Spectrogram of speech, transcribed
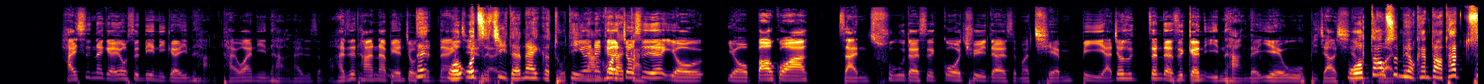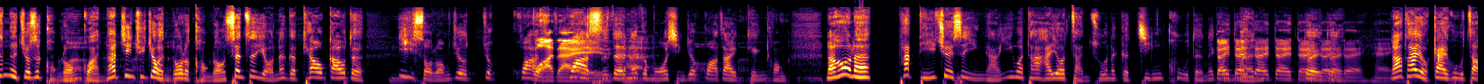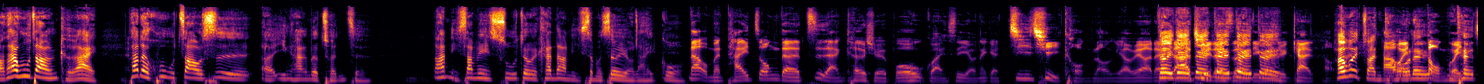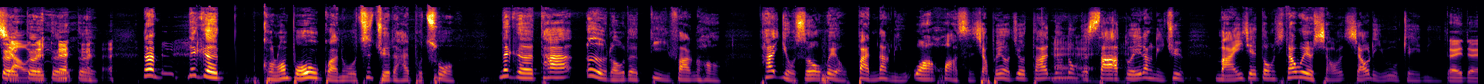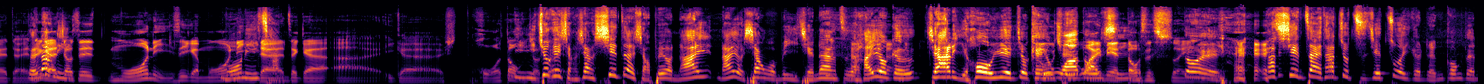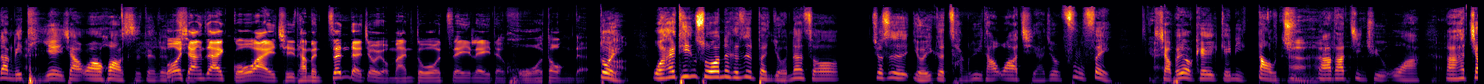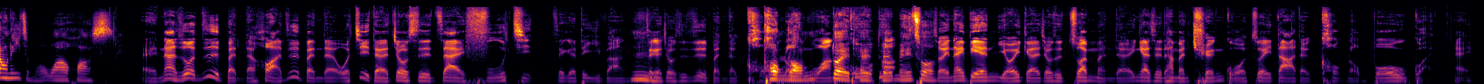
还是那个又是另一个银行，台湾银行还是什么？还是他那边就是那一我我只记得那一个土地银行后来就是有有包括展出的是过去的什么钱币啊，就是真的是跟银行的业务比较像我。倒是没有看到，它真的就是恐龙馆嗯，它进去就很多的恐龙，甚至有那个挑高的嗯翼手龙就就挂挂在化石的那个呃模型就挂在哦天空。然后呢，它的确是银行，因为它还有展出那个金库的那个对对门。对对对对对对，然后它有盖护照，它护照很可爱，嗯它的护照是呃银行的存折嗯，然后你上面书就会看到你什么时候有来过。那我们台中的自然科学博物馆是有那个机器恐龙，有没有？对对对对对去看，它会转它会头的，动会对叫的对对对对。那那个恐龙博物馆，我是觉得还不错。那个它二楼的地方哈，它有时候会有伴让你挖化石，小朋友就他就弄个沙堆，让你去买一些东西，他会有小小礼物给你。对对对，那个就是模拟，是一个模拟的这个呃一个活动，你你就可以想象，现在的小朋友哪哪有像我们以前那样子，还有个家里后院就可以挖东西外面。都是水。对，那现在他就直接做一个人工的，让你体验一下挖化石的。不过像在国外，其实他们真的就有蛮多这一类的活动的。对好我还听说那个日本有那时候就是有一个场域，他挖起来就付费，哎小朋友可以给你道具，啊然后他进去挖，然后他教你怎么挖化石。哎，那如果日本的话，日本的我记得就是在福井这个地方，嗯这个就是日本的恐恐龙，王国。对对对，哈没错。所以那边有一个就是专门的，应该是他们全国最大的恐龙博物馆。哎，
